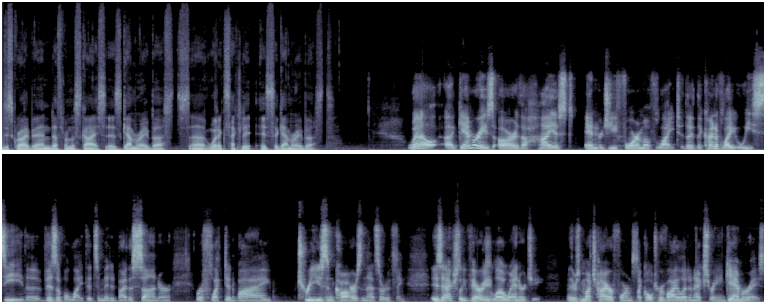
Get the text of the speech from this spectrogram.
describe in Death from the Skies is gamma ray bursts. Uh, what exactly is a gamma ray burst? Well, uh, gamma rays are the highest energy form of light, the, the kind of light we see, the visible light that's emitted by the sun or reflected by trees and cars and that sort of thing, is actually very low energy. There's much higher forms like ultraviolet and X ray and gamma rays.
